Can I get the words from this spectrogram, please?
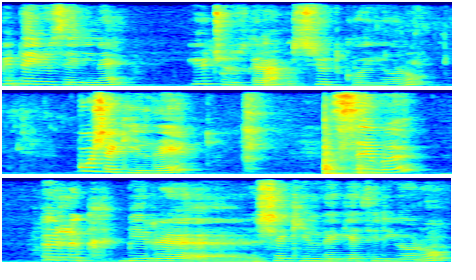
Bir de üzerine 300 gram süt koyuyorum. Bu şekilde sıvı ılık bir e, şekilde getiriyorum.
